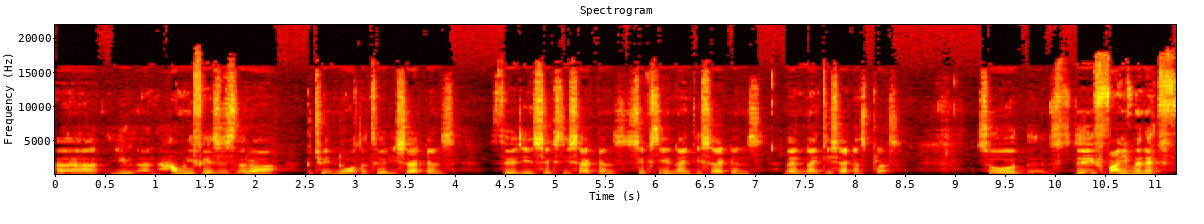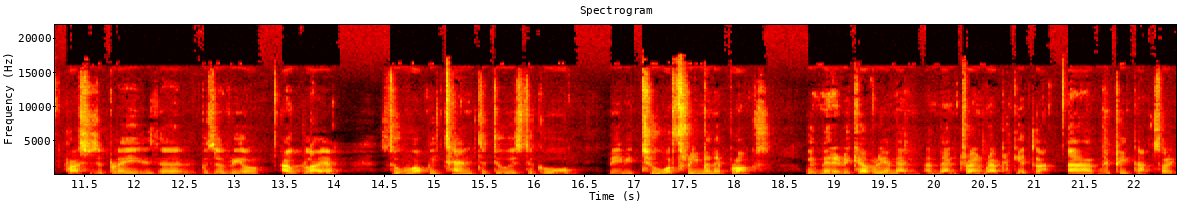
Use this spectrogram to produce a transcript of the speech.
uh, you and how many phases there are between 0 and 30 seconds, 30 and 60 seconds, 60 and 90 seconds, then 90 seconds plus. So the five minute passage of play is a, was a real outlier. So what we tend to do is to go maybe two or three minute blocks with minute recovery and then and then try and replicate that, uh, repeat that. Sorry.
